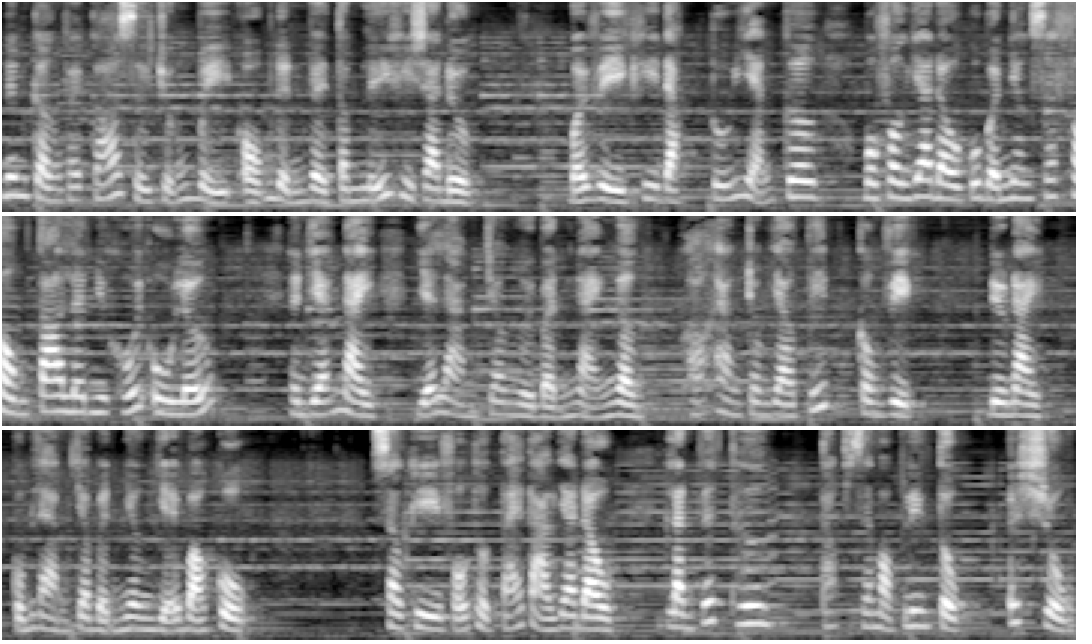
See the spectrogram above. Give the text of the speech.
nên cần phải có sự chuẩn bị ổn định về tâm lý khi ra được bởi vì khi đặt túi giãn cơ, một phần da đầu của bệnh nhân sẽ phồng to lên như khối u lớn. Hình dáng này dễ làm cho người bệnh ngại ngần, khó khăn trong giao tiếp, công việc. Điều này cũng làm cho bệnh nhân dễ bỏ cuộc. Sau khi phẫu thuật tái tạo da đầu, lành vết thương, tóc sẽ mọc liên tục, ít rụng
